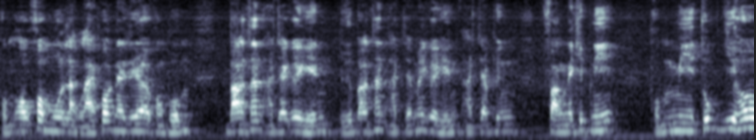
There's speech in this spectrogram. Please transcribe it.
ผมเอาข้อมูลหลากหลายเพราะในเรือของผม บางท่านอาจจะเคยเห็น หรือบางท่านอาจจะไม่เคยเห็น อาจจะเพิ่งฟังในคลิปนี้ ผมมีทุกยี่ห้อ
